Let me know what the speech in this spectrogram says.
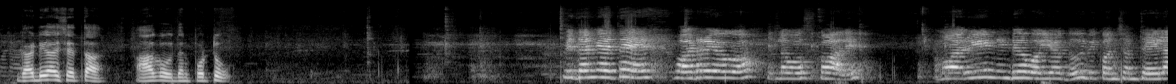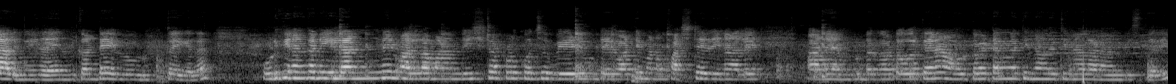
మన గడ్డిగా చెత్త ఆగు దాని పొట్టు. విధంగా అయితే వాటర్ యోగో ఇట్లా పోసుకోవాలి. మరీ నిండుగా పోయొద్దు ఇవి కొంచెం తేలాలి మీద ఎందుకంటే ఇవి ఉడుకుతాయి కదా. ఉడికినాక నీళ్ళన్నీ మళ్ళీ మనం తీసేటప్పుడు కొంచెం వేడి ఉంటాయి కాబట్టి మనం ఫస్టే తినాలి అని అనుకుంటాం కాబట్టి ఎవరికైనా ఉడకబెట్టంగా తినాలి తినాలి అని అనిపిస్తుంది.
